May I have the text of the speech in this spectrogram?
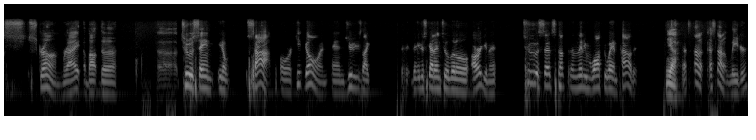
scrum, right? About the uh, Tua saying, you know, stop or keep going, and Jeudy's like, they just got into a little argument, Tua said something and then he walked away and pouted. Yeah. That's not a, that's not a leader.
